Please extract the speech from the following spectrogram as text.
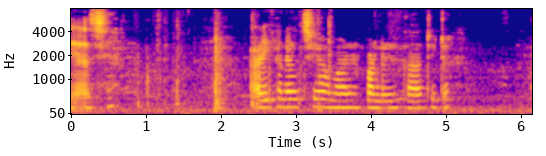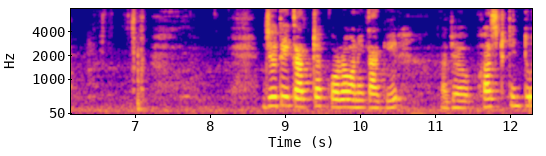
দেওয়া আছে। আর এখানে হচ্ছে আমার পার্লারের কার্ড এটা। যেহেতু এই কাজটা করা অনেক আগের ফার্স্ট কিন্তু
